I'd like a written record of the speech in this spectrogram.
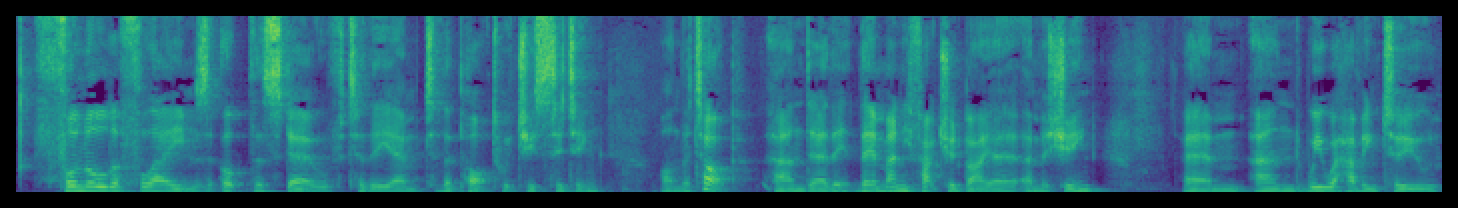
funnel the flames up the stove to the um, to the pot which is sitting on the top, and uh, they, they're manufactured by a, a machine, um, and we were having to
